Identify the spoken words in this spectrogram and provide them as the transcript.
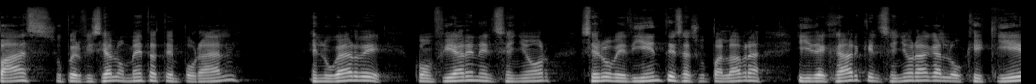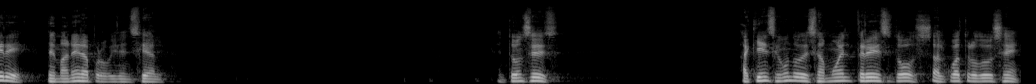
paz superficial o meta temporal, en lugar de confiar en el Señor, ser obedientes a su palabra y dejar que el Señor haga lo que quiere de manera providencial. Entonces, aquí en 2 de Samuel 3, 2 al 4, 12,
